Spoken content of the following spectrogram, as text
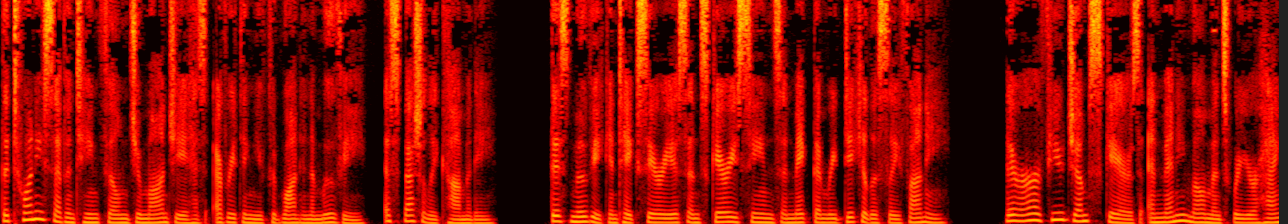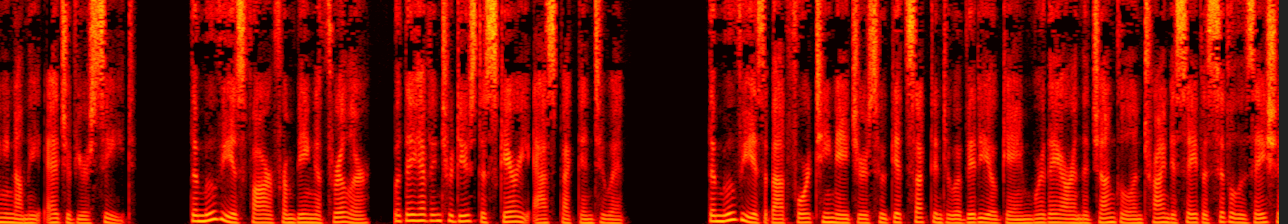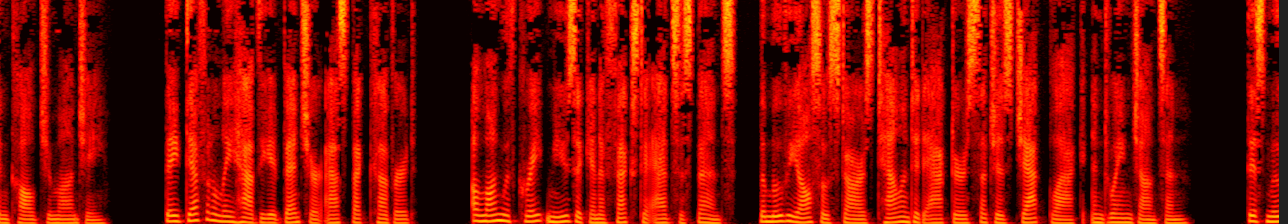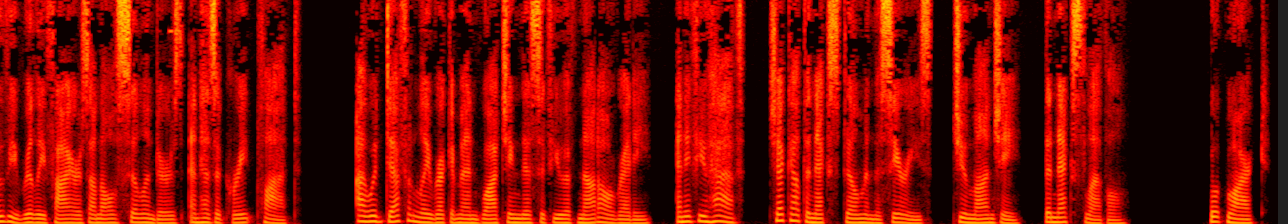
The 2017 film Jumanji has everything you could want in a movie, especially comedy. This movie can take serious and scary scenes and make them ridiculously funny. There are a few jump scares and many moments where you're hanging on the edge of your seat. The movie is far from being a thriller, but they have introduced a scary aspect into it. The movie is about four teenagers who get sucked into a video game where they are in the jungle and trying to save a civilization called Jumanji. They definitely have the adventure aspect covered. Along with great music and effects to add suspense, the movie also stars talented actors such as Jack Black and Dwayne Johnson. This movie really fires on all cylinders and has a great plot. I would definitely recommend watching this if you have not already, and if you have, check out the next film in the series, Jumanji, The Next Level. Bookmark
